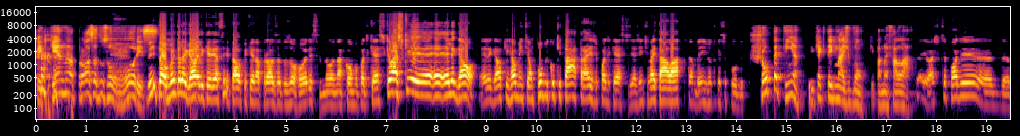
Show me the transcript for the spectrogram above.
Pequena prosa dos horrores. Então, muito legal ele querer aceitar o Pequena Prosa dos Horrores no- na Combo Podcast, que eu acho que é, é- é legal. É legal que realmente é um público que tá atrás de podcasts e a gente vai estar lá também junto com esse público. Chopetinha. E o que é que tem mais bom que pra nós falar? Eu acho que você pode eh,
